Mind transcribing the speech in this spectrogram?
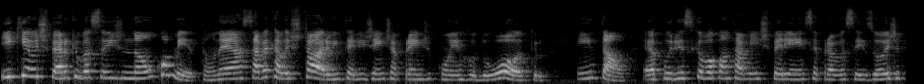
e que eu espero que vocês não cometam, né? Sabe aquela história, o inteligente aprende com o erro do outro? Então, é por isso que eu vou contar minha experiência para vocês hoje,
